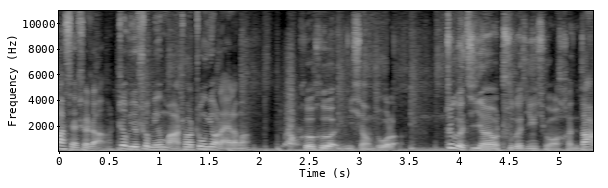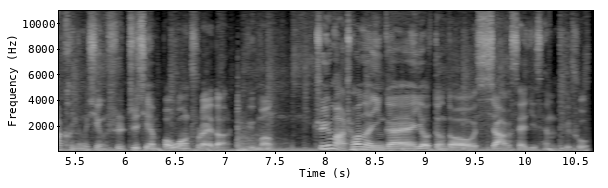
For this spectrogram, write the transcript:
哇塞，社长，这不就说明马超终于要来了吗？呵呵，你想多了。这个即将要出的英雄啊，很大可能性是之前曝光出来的吕蒙。至于马超呢，应该要等到下个赛季才能推出。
